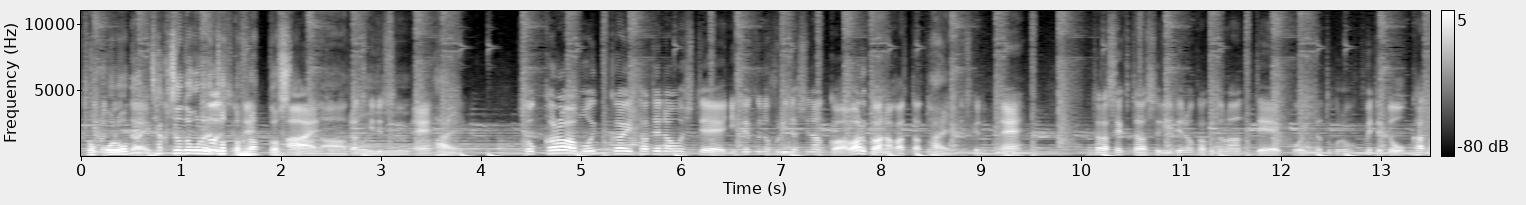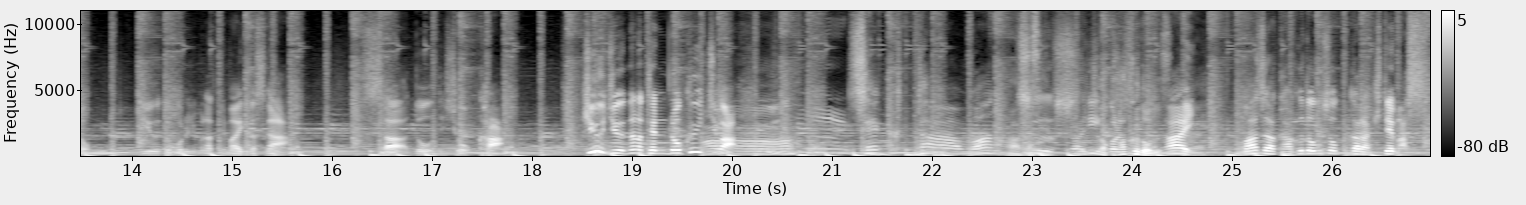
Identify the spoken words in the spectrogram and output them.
ところで着地のところでちょっとフラッとしたかなという。ですよね。はい。そこからはもう一回立て直してニセクの振り出しなんかは悪くはなかったと思うんですけどもね、ただセクター3での角度の安定こういったところも含めてどうかというところにもなってまいりますがさあどうでしょうか？97.61はうんセクター1、あ2、セクター一3の角度ですね。はい、まずは角度不足から来てます。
